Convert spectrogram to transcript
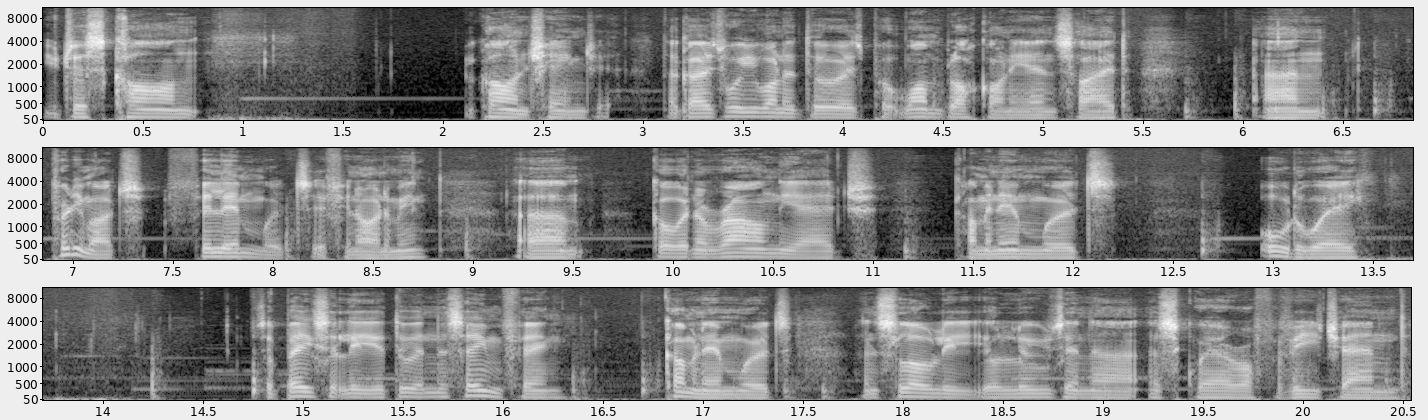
you just can't, you can't change it. Now guys, what you want to do is put one block on the inside, and pretty much fill inwards, if you know what I mean. Um, going around the edge, coming inwards, all the way. So basically you're doing the same thing, coming inwards, and slowly you're losing a, a square off of each end.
